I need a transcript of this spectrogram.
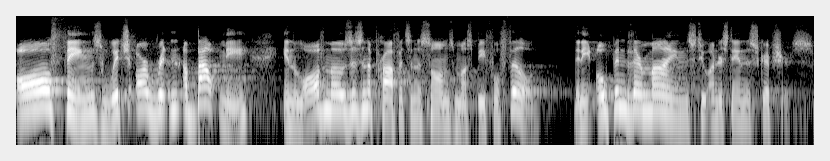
all things which are written about me in the law of Moses and the prophets and the Psalms must be fulfilled. Then he opened their minds to understand the scriptures.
